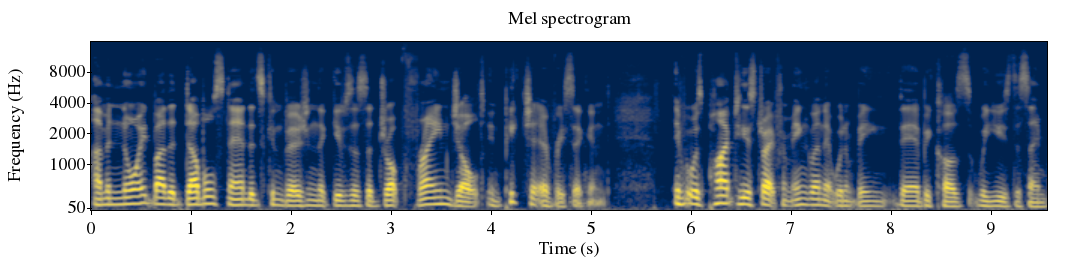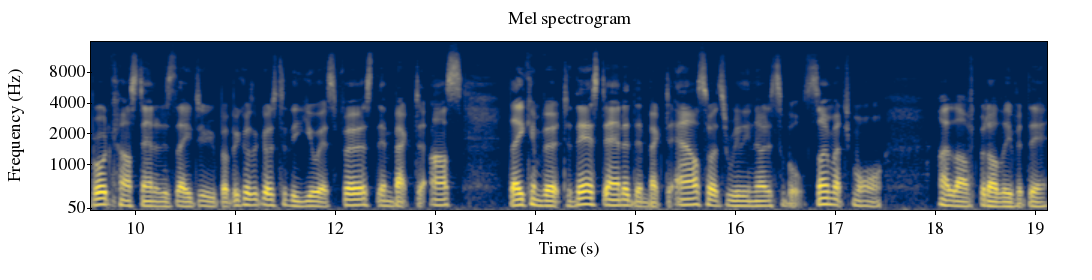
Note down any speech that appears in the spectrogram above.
I'm annoyed by the double standards conversion that gives us a drop frame jolt in picture every second. If it was piped here straight from England, it wouldn't be there because we use the same broadcast standard as they do. But because it goes to the US first, then back to us, they convert to their standard, then back to ours, so it's really noticeable. So much more I loved, but I'll leave it there.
